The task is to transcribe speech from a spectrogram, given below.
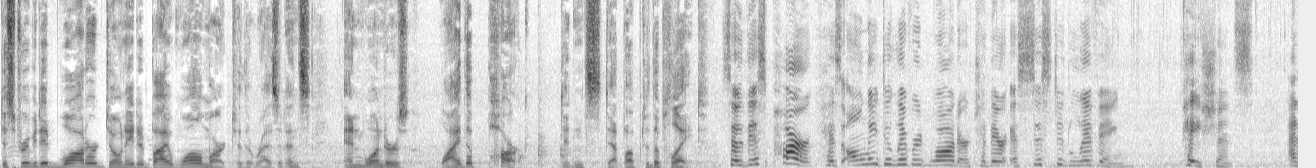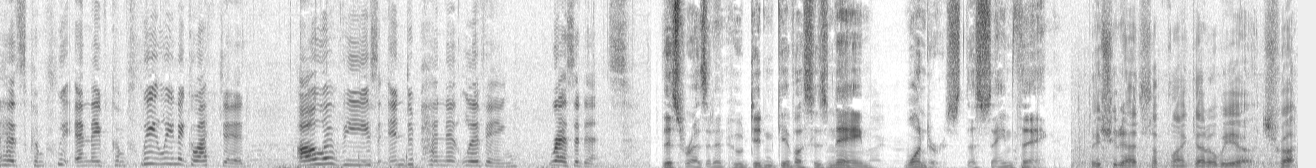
distributed water donated by Walmart to the residents and wonders why the park didn't step up to the plate. So this park has only delivered water to their assisted living patients and has complete and they've completely neglected all of these independent living residents. This resident who didn't give us his name wonders the same thing. They should have had something like that over here, a truck.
